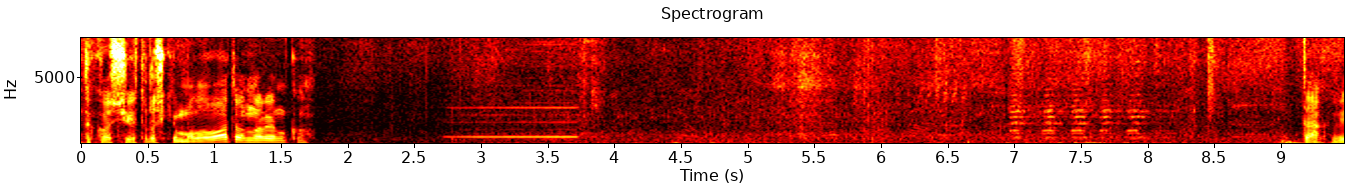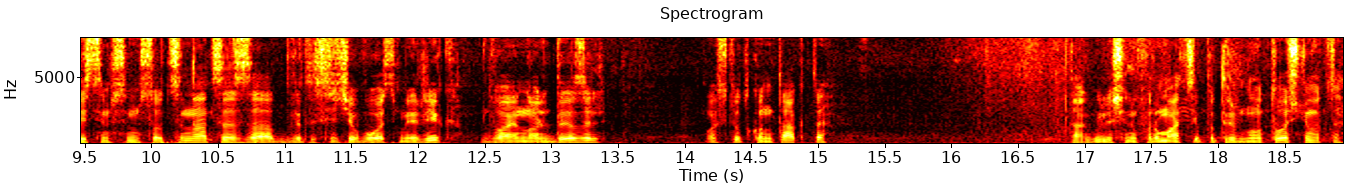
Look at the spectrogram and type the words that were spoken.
Також їх трошки маловато на ринку. Так, 8700 ціна, це за 2008 рік, 2.0 дизель. Ось тут контакти. Так, більше інформації потрібно уточнювати.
